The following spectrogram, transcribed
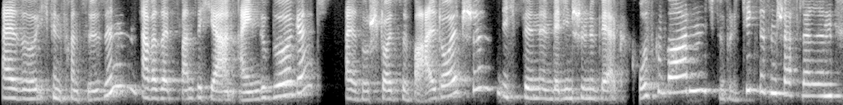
Also ich bin Französin, aber seit 20 Jahren eingebürgert, also stolze Wahldeutsche. Ich bin in Berlin-Schöneberg groß geworden. Ich bin Politikwissenschaftlerin,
